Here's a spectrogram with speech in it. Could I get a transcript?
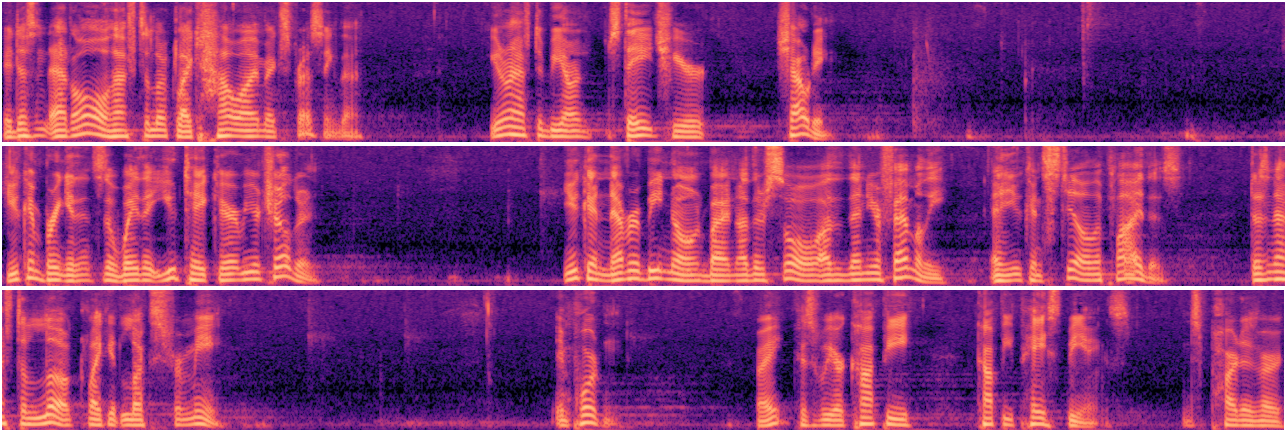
It doesn't at all have to look like how I'm expressing that. You don't have to be on stage here shouting. You can bring it into the way that you take care of your children. You can never be known by another soul other than your family, and you can still apply this. It Doesn't have to look like it looks for me. Important, right? Because we are copy copy paste beings. It's part of our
